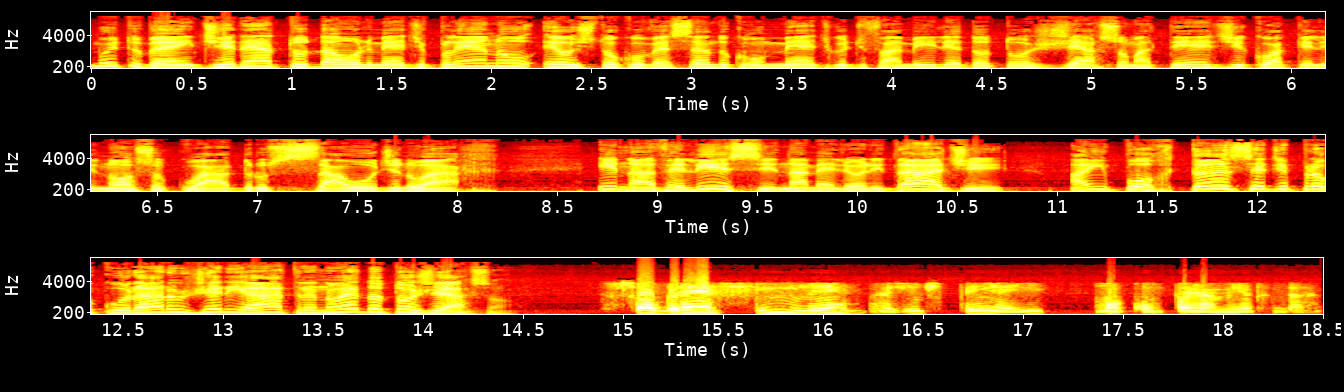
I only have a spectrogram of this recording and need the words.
Muito bem, direto da Unimed Pleno, eu estou conversando com o médico de família, Dr. Gerson Matede, com aquele nosso quadro Saúde no Ar. E na velhice, na melhor idade, a importância de procurar um geriatra, não é, doutor Gerson? Sobre é sim, né? A gente tem aí um acompanhamento da,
